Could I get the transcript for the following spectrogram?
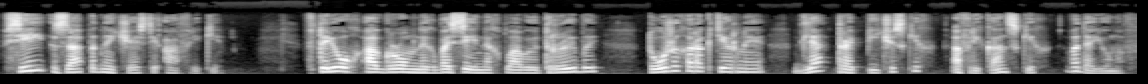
всей западной части Африки. В трех огромных бассейнах плавают рыбы, тоже характерные для тропических африканских водоемов.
